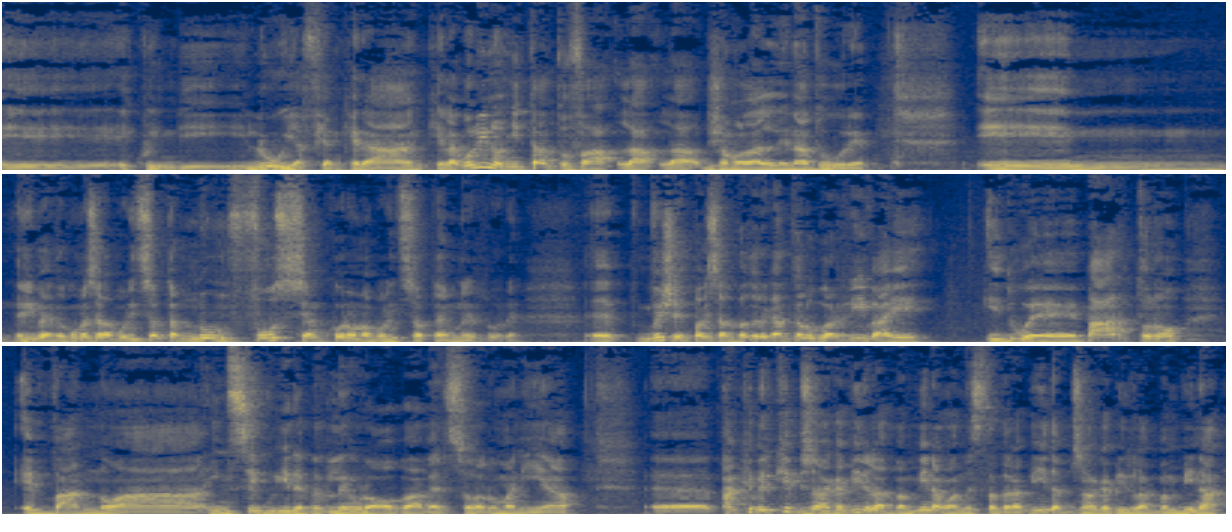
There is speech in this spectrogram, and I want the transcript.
e, e, quindi lui affiancherà anche la Colina ogni tanto fa la, la, diciamo, l'allenatore. E mm, ripeto come se la poliziotta non fosse ancora una poliziotta è un errore. Eh, invece poi Salvatore Cantalupo arriva e i due partono e vanno a inseguire per l'Europa verso la Romania. Eh, anche perché bisogna capire la bambina quando è stata rapita bisogna capire la bambina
